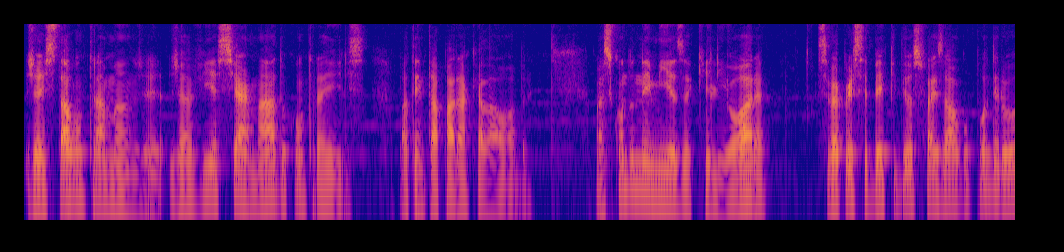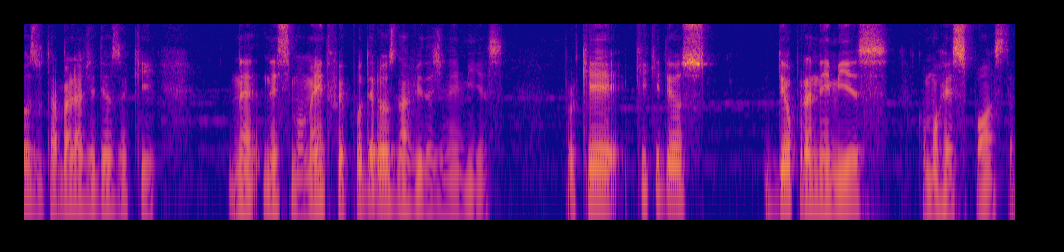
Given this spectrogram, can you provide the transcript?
já estavam tramando, já, já havia se armado contra eles para tentar parar aquela obra. Mas quando Neemias aqui ele ora, você vai perceber que Deus faz algo poderoso. O trabalhar de Deus aqui, né, nesse momento, foi poderoso na vida de Neemias. Porque o que, que Deus deu para Neemias como resposta?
